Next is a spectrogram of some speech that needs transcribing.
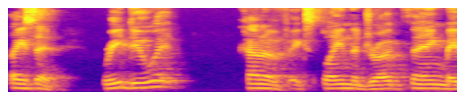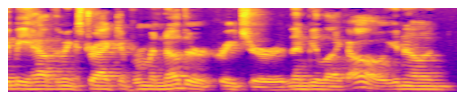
Like I said, redo it. Kind of explain the drug thing, maybe have them extract it from another creature, and then be like, "Oh, you know, and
